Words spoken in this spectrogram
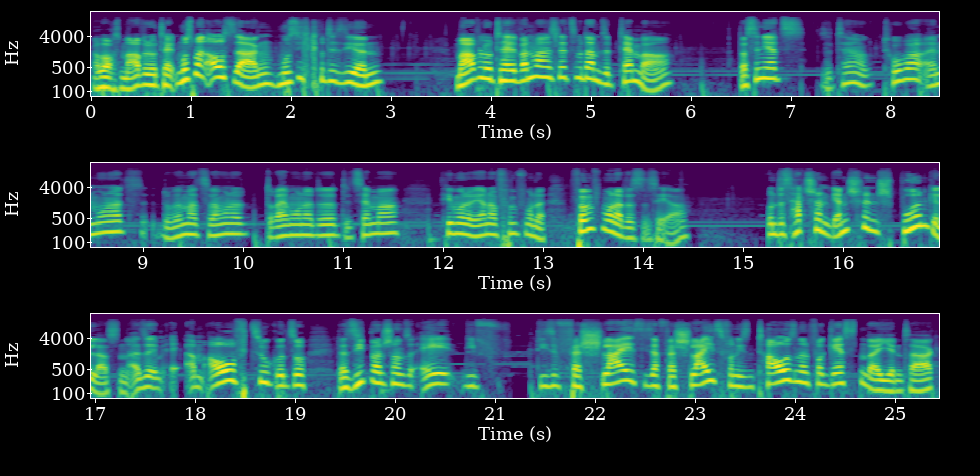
Aber auch das Marvel Hotel, muss man auch sagen, muss ich kritisieren. Marvel Hotel, wann war das letzte Mal da? Im September. Das sind jetzt September, Oktober, ein Monat, November, zwei Monate, drei Monate, Dezember, vier Monate, Januar, fünf Monate. Fünf Monate ist es her. Und das hat schon ganz schön Spuren gelassen. Also im, am Aufzug und so, da sieht man schon so, ey, die, diese Verschleiß, dieser Verschleiß von diesen Tausenden von Gästen da jeden Tag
